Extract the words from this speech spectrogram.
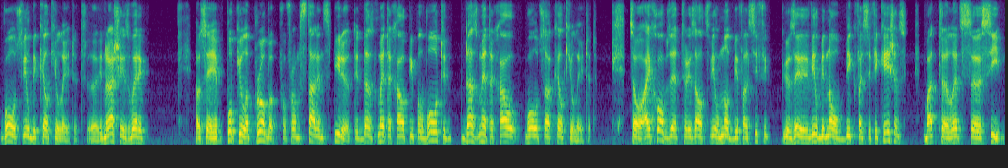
votes will be calculated. Uh, in Russia, it's very, I would say, popular proverb from Stalin's period. It doesn't matter how people vote; it does matter how votes are calculated. So I hope that results will not be falsified. There will be no big falsifications, but uh, let's uh, see.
